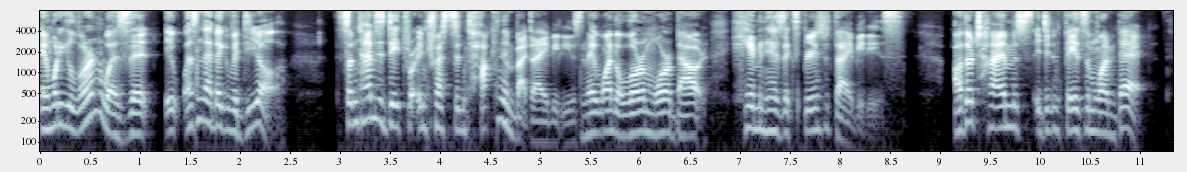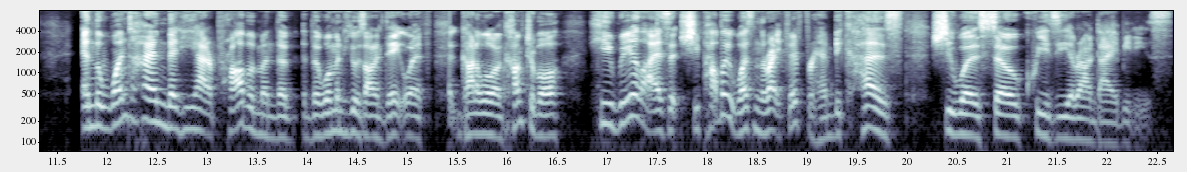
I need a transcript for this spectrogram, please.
And what he learned was that it wasn't that big of a deal. Sometimes his dates were interested in talking to him about diabetes and they wanted to learn more about him and his experience with diabetes. Other times it didn't faze them one bit. And the one time that he had a problem and the, the woman he was on a date with got a little uncomfortable, he realized that she probably wasn't the right fit for him because she was so queasy around diabetes.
